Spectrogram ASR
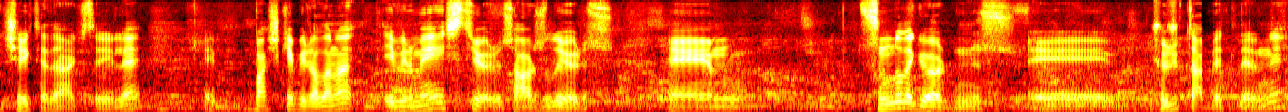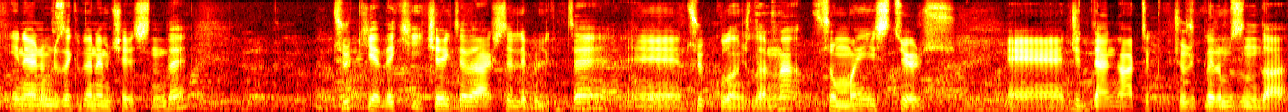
içerik tedarikçileriyle başka bir alana evirmeye istiyoruz, arzuluyoruz. E, sunumda da gördüğünüz e, çocuk tabletlerini yine önümüzdeki dönem içerisinde Türkiye'deki içerik tedarikçileriyle birlikte e, Türk kullanıcılarına sunmayı istiyoruz. E, cidden artık çocuklarımızın da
